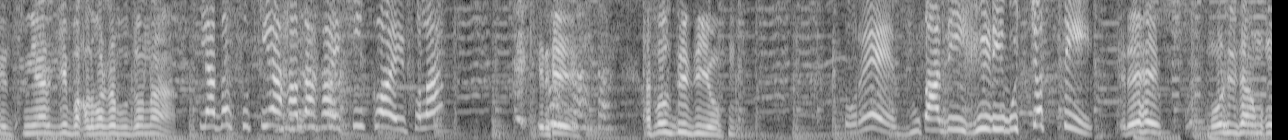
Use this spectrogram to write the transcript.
এ তুমি আর কি ভালোবাসা বুঝো না? লাদা সুটিয়া হাদা খায় কি কয় ফলা? রে এখন দি দিও। তোরে জুতা দি হিড়ি বুচ্চত্তি। রে মরি যামু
